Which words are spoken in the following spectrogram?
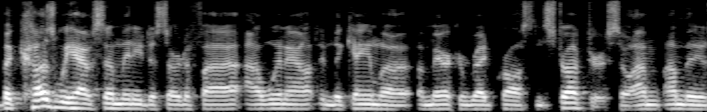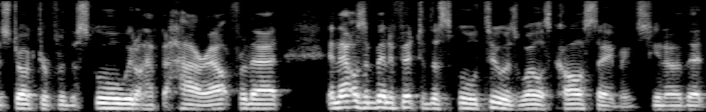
because we have so many to certify, I went out and became a American Red Cross instructor. So I'm, I'm the instructor for the school. We don't have to hire out for that. And that was a benefit to the school too, as well as cost savings, you know, that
